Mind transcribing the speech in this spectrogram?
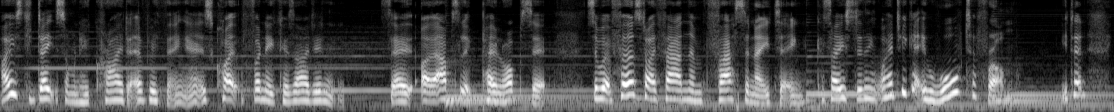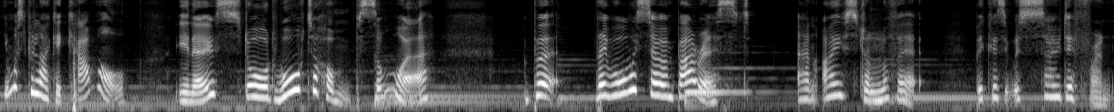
I used to date someone who cried at everything. It's quite funny because I didn't. So, absolute polar opposite. So, at first, I found them fascinating because I used to think, where do you get your water from? You don't. You must be like a camel, you know, stored water humps somewhere. But they were always so embarrassed, and I used to love it because it was so different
